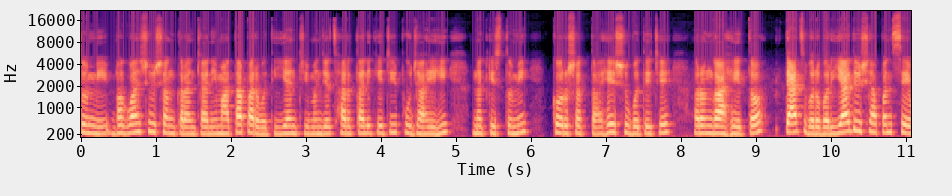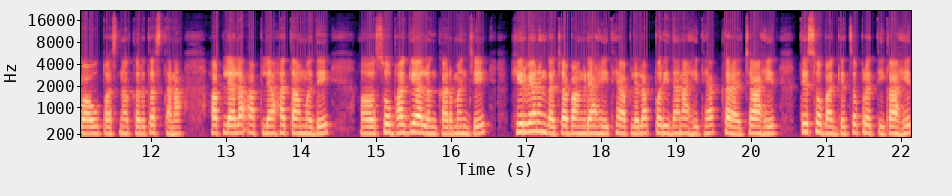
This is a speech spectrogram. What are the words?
तुम्ही भगवान शिवशंकरांच्या आणि माता पार्वती यांची म्हणजेच हरतालिकेची पूजा आहे ही नक्कीच तुम्ही करू शकता. हे शुभतेचे रंग आहेत. त्याचबरोबर या दिवशी आपण सेवा उपासना करत असताना आपल्याला आपल्या हातामध्ये सौभाग्य अलंकार म्हणजे हिरव्या रंगाच्या बांगड्या आहेत हे आपल्याला परिधान आहेत ह्या करायच्या आहेत. ते सौभाग्याचं प्रतीक आहेत.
